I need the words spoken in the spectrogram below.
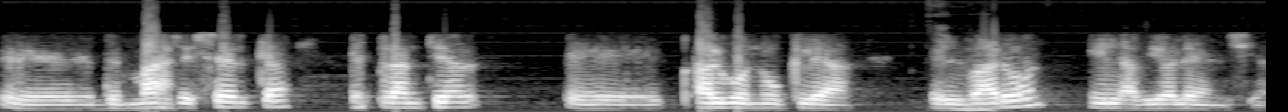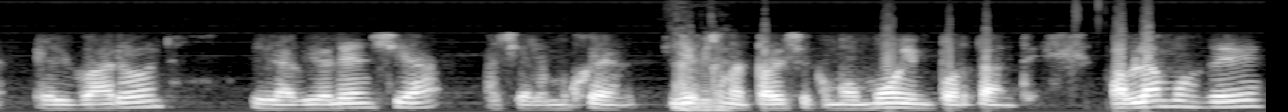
eh, de más de cerca, es plantear eh, algo nuclear. El varón y la violencia, el varón y la violencia hacia la mujer. Y ah, esto me parece como muy importante. Hablamos de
